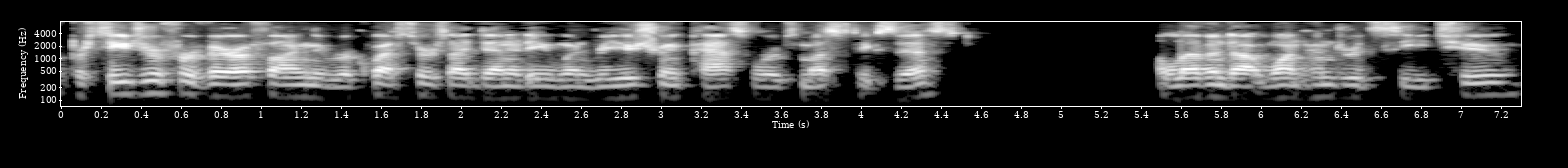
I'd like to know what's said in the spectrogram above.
procedure for verifying the requester's identity when reissuing passwords must exist. 11.100C2,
